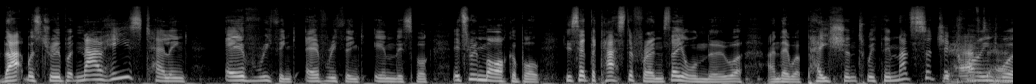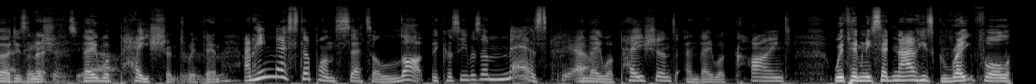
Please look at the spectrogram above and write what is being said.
that was true. But now he's telling everything, everything in this book. It's remarkable. He said the cast of Friends, they all knew uh, and they were patient with him. That's such You a kind word, isn't patience, it? They were yeah. patient with him. And he messed up on set a lot because he was a mess. Yeah. And they were patient and they were kind with him. And he said now he's grateful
